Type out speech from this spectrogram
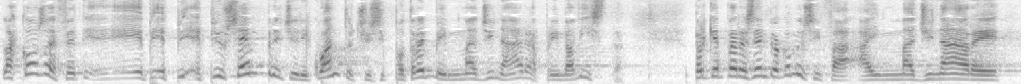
la cosa è, più semplice di quanto ci si potrebbe immaginare a prima vista. Perché per esempio come si fa a immaginare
